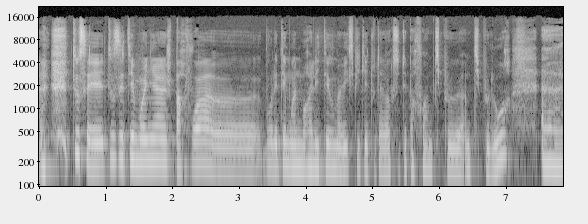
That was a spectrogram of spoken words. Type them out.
tous, ces, tous ces témoignages, parfois, euh, bon, les témoins de moralité, vous m'avez expliqué tout à l'heure que c'était parfois un petit peu, un petit peu lourd. Euh,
